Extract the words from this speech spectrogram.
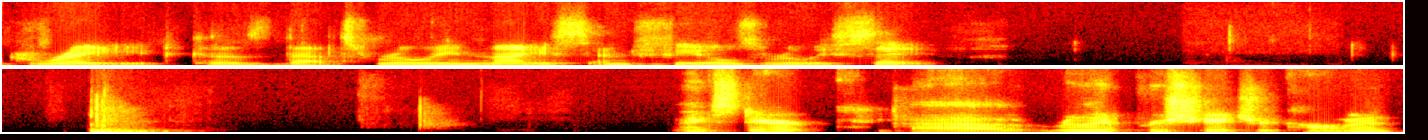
grade because that's really nice and feels really safe. Thanks, Derek. Uh, Really appreciate your comment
